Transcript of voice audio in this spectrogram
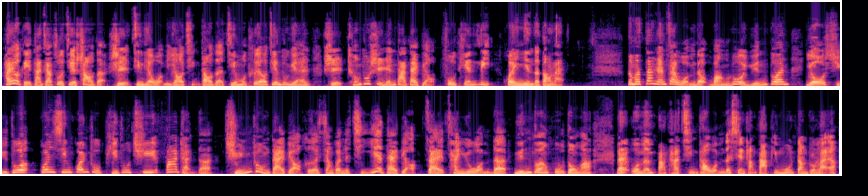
还要给大家做介绍的是，今天我们邀请到的节目特邀监督员是成都市人大代表傅天利，欢迎您的到来。那么，当然，在我们的网络云端，有许多关心关注郫都区发展的群众代表和相关的企业代表在参与我们的云端互动啊。来，我们把他请到我们的现场大屏幕当中来啊，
